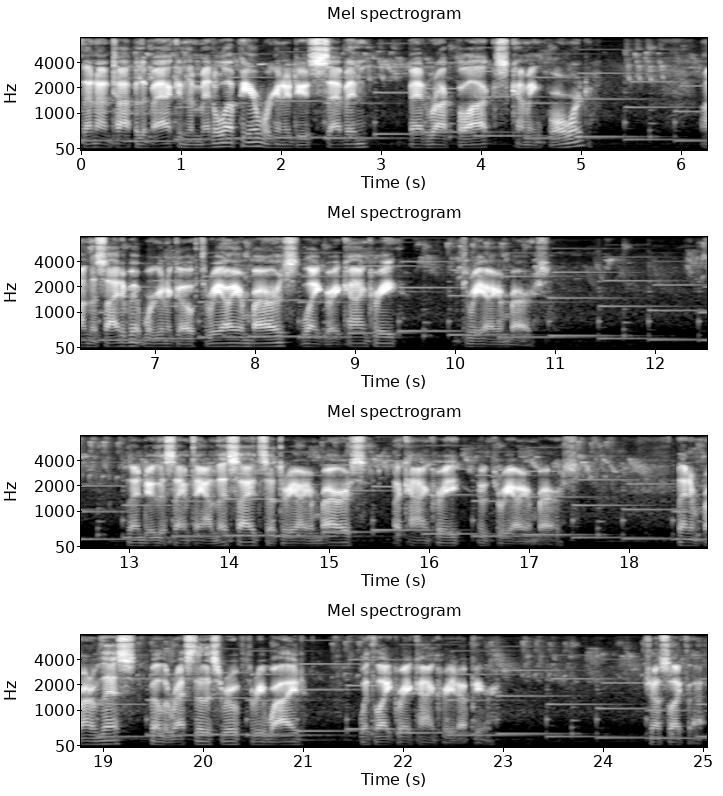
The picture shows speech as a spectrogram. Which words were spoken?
Then on top of the back in the middle up here, we're going to do seven bedrock blocks coming forward. On the side of it, we're going to go three iron bars, light gray concrete, three iron bars. Then do the same thing on this side, so three iron bars, a concrete, and three iron bars. Then in front of this, fill the rest of this roof three wide with light gray concrete up here. Just like that.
